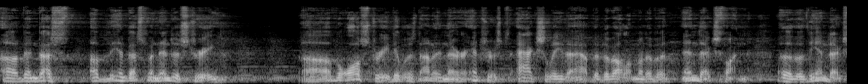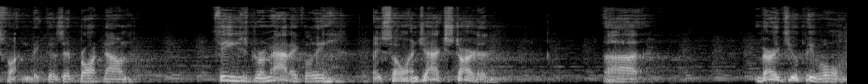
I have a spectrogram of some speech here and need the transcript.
of, invest, of the investment industry of Wall Street. It was not in their interest actually to have the development of an index fund, uh, the index fund, because it brought down fees dramatically. So when Jack started, uh, very few people,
